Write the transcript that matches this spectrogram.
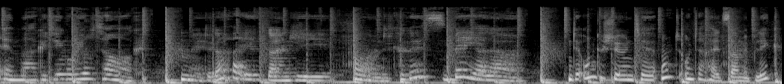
im Marketing Real Talk mit Raphael Stanji und Chris Bejala. Der ungeschönte und unterhaltsame Blick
